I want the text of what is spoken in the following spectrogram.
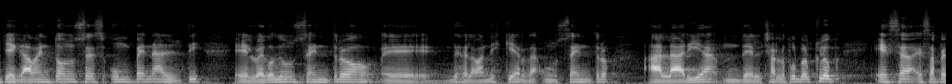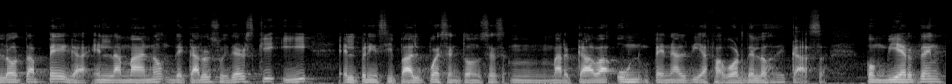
Llegaba entonces un penalti, eh, luego de un centro eh, desde la banda izquierda, un centro al área del Charlotte Football Club. Esa, esa pelota pega en la mano de Karol Swiderski y el principal pues entonces mm, marcaba un penalti a favor de los de casa. Convierten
